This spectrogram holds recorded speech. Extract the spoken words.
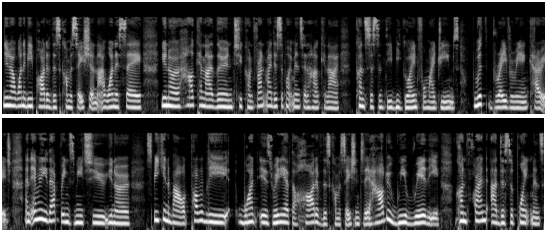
you know, I want to be part of this conversation. I want to say, you know, how can I learn to confront my disappointments and how can I consistently be going for my dreams with bravery and courage? And Emily, that brings me to, you know, speaking about probably what is really at the heart of this conversation today. How do we really confront our disappointments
